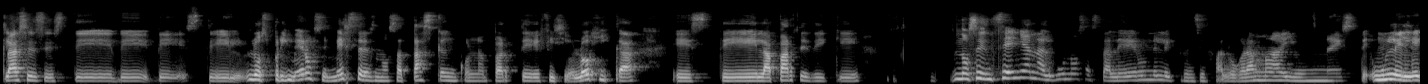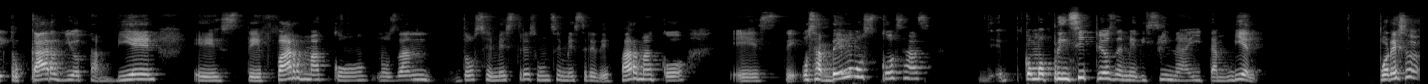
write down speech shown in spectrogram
clases este, de, de este, los primeros semestres nos atascan con la parte fisiológica, este, la parte de que nos enseñan algunos hasta leer un electroencefalograma y un, este, un electrocardio también, este, fármaco, nos dan dos semestres, un semestre de fármaco, este, o sea, vemos cosas eh, como principios de medicina y también. Por eso,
